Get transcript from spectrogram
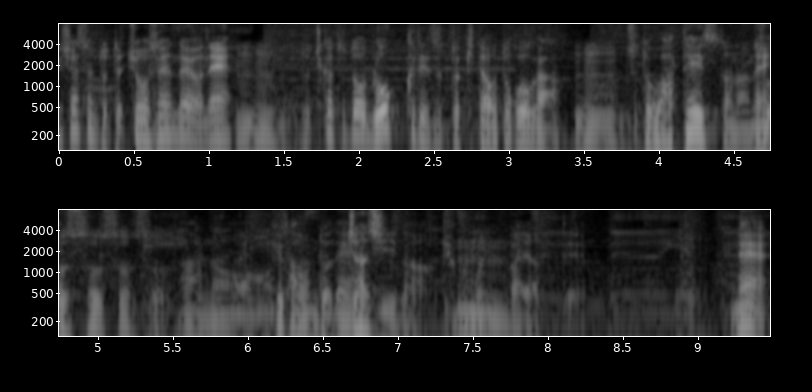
吉安にとって挑戦だよね、うん。どっちかというとロックでずっと来た男がうん。ちょっと和テイストなねそうそうそうそう。あのサウンドで。ジャジーな曲もいっぱいあって、ね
